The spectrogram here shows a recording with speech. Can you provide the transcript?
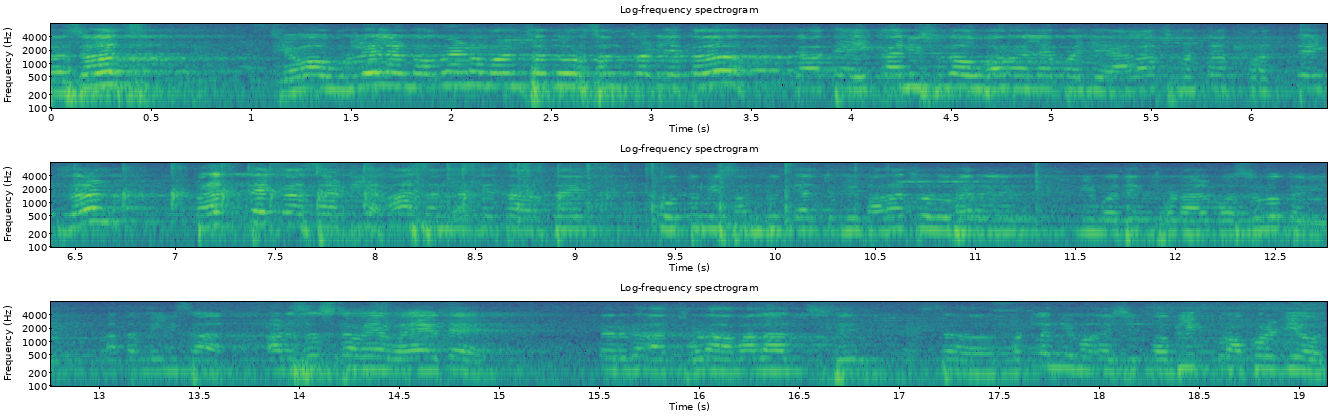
तसंच जेव्हा उरलेल्या नव्याण्णव माणसांवर संकट येतं तेव्हा त्या एकाने सुद्धा उभा राहिल्या पाहिजे. यालाच म्हणतात प्रत्येक जण प्रत्येकासाठी हा संघटनेचा अर्थ आहे. हो तुम्ही समजून घ्याल तुम्ही बराच वेळ उभे राहिले मी मध्ये थोडा वेळ बसलो तरी. आता मी सा अडसष्टाव्या वयात आहे. तर थोडं आम्हाला म्हटलं मी मगाशी पब्लिक प्रॉपर्टी आहोत.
